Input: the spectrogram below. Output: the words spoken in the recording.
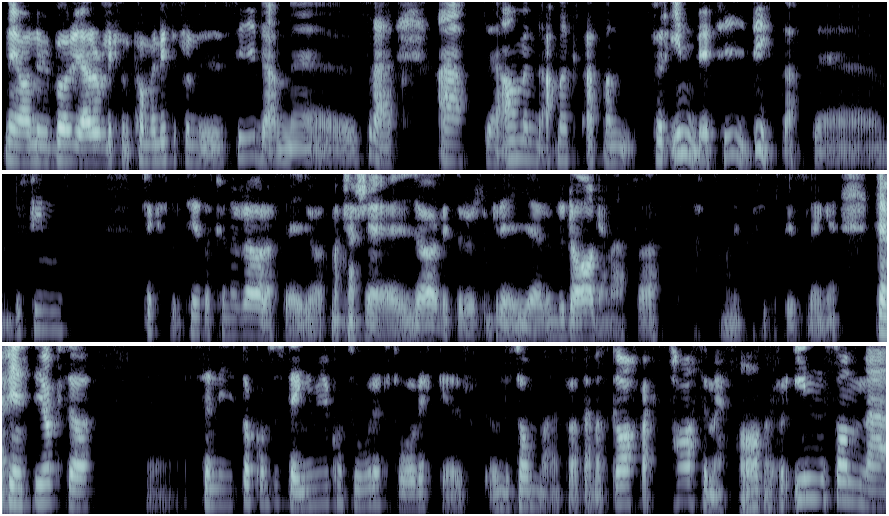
när jag nu börjar och liksom kommer lite från sidan eh, sådär. Att, eh, ja, men, att, man, att man för in det tidigt, att eh, det finns flexibilitet att kunna röra sig och att man kanske gör lite grejer under dagarna för att, att man inte ska sitta still så länge. Sen finns det ju också eh, Sen i Stockholm så stänger vi ju kontoret två veckor under sommaren för att alla ska faktiskt ha semester. Okay. Man får in sådana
